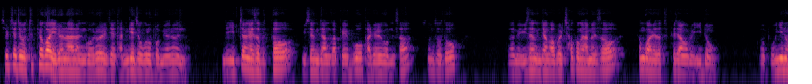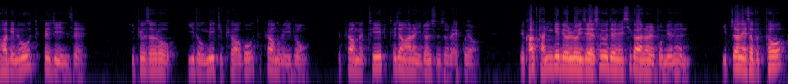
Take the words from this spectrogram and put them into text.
실제적으로 투표가 일어나는 거를 이제 단계적으로 보면은 이제 입장에서부터 위생장갑 배부, 발열 검사, 손소독, 그다음에 위생장갑을 착용하면서 현관에서 투표장으로 이동, 어, 본인 확인 후 투표지 인쇄, 기표소로 이동 및 기표하고 투표함으로 이동, 투표함에 투입, 퇴장하는 이런 순서를 했고요. 각 단계별로 이제 소요되는 시간을 보면은 입장에서부터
